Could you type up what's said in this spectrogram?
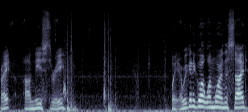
Right? On these three. Wait, are we going to go out one more on this side?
